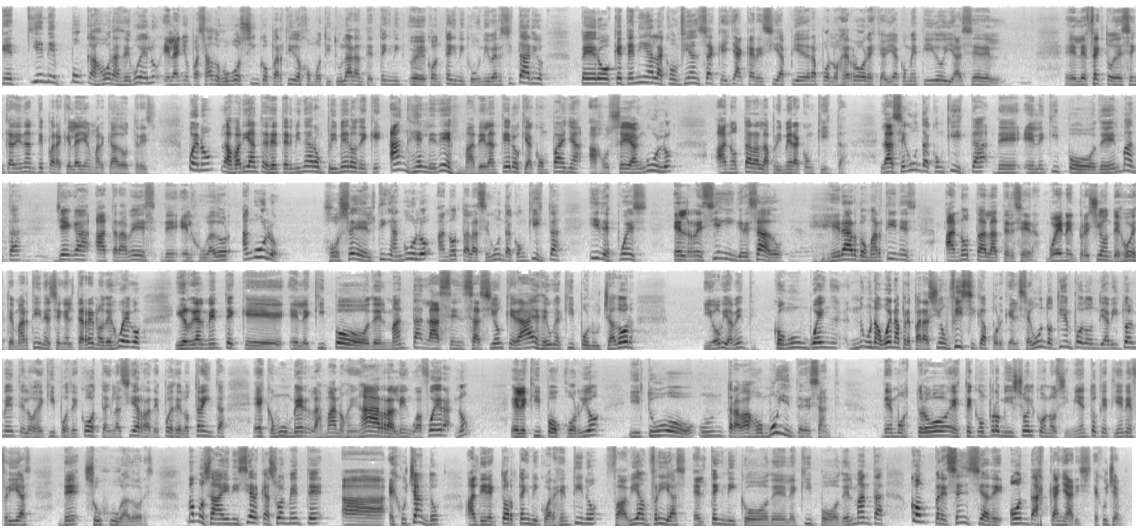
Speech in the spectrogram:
que tiene pocas horas de vuelo. El año pasado jugó cinco partidos como titular ante técnico, eh, con técnico universitario, pero que tenía la confianza que ya carecía piedra por los errores que había cometido y hacer el, el efecto desencadenante para que le hayan marcado tres. Bueno, las variantes determinaron primero de que Ángel Ledesma, delantero que acompaña a José Angulo, anotara la primera conquista. La segunda conquista del equipo de El Manta llega a través del jugador Angulo. José El Team Angulo anota la segunda conquista y después el recién ingresado Gerardo Martínez anota la tercera. Buena impresión dejó este Martínez en el terreno de juego y realmente que el equipo del Manta, la sensación que da es de un equipo luchador y obviamente con un buen, una buena preparación física, porque el segundo tiempo, donde habitualmente los equipos de costa en la sierra después de los 30 es común ver las manos en jarra, lengua afuera, no. El equipo corrió y tuvo un trabajo muy interesante. Demostró este compromiso, el conocimiento que tiene Frías de sus jugadores. Vamos a iniciar casualmente a, escuchando al director técnico argentino Fabián Frías, el técnico del equipo del Manta, con presencia de Ondas Cañaris. Escuchemos.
